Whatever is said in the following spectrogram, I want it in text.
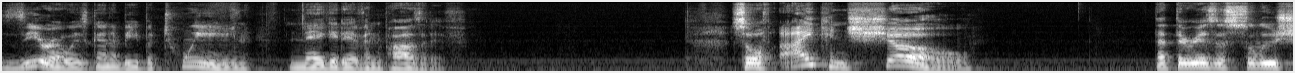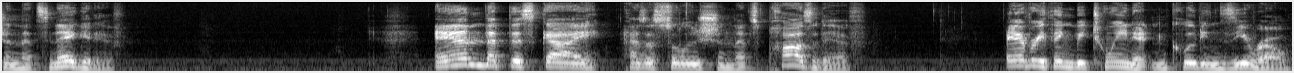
0 is going to be between negative and positive. So if I can show that there is a solution that's negative, and that this guy has a solution that's positive, everything between it, including 0,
